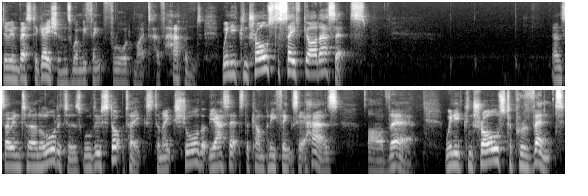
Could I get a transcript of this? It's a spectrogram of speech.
do investigations when we think fraud might have happened. We need controls to safeguard assets. And so internal auditors will do stock takes to make sure that the assets the company thinks it has are there. We need controls to prevent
